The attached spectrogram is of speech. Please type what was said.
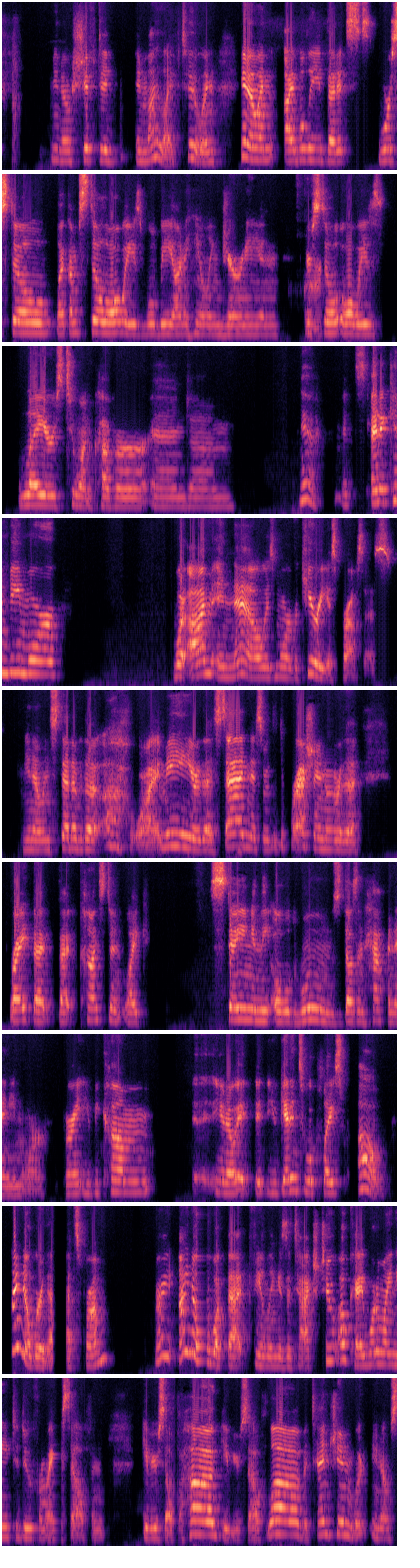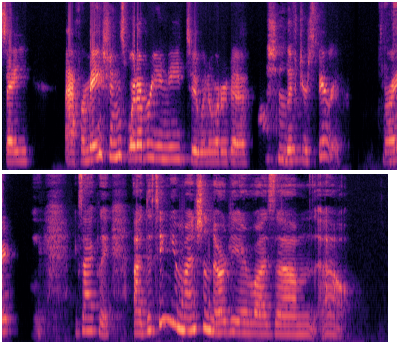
you know, shifted in my life too. And, you know, and I believe that it's, we're still, like, I'm still always will be on a healing journey and there's still always layers to uncover. And, um, yeah, it's, and it can be more, what I'm in now is more of a curious process, you know, instead of the, oh, why me or the sadness or the depression or the, right, that, that constant like staying in the old wounds doesn't happen anymore, right? You become, you know, it, it you get into a place, oh, I know where that, that's from, right? I know what that feeling is attached to. Okay, what do I need to do for myself? And give yourself a hug, give yourself love, attention, what, you know, say, affirmations, whatever you need to in order to lift your spirit, right? Exactly. Uh, the thing you mentioned earlier was um, uh,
